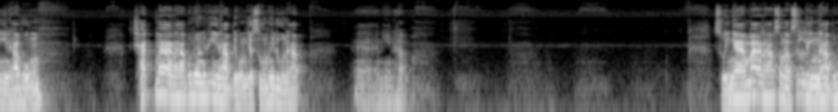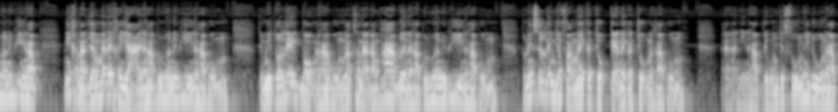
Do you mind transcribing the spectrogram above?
นี่นะครับผม ชัดมากนะครับเพื่อนๆพี่นะครับ เดี๋ยวผมจะซูมให้ดูนะครับอ่านี่นะครับ สวยงามมากนะครับสำหรับเส้นลิงนะครับเพื่อนๆพี่นะครับ นี่ขนาดยังไม่ได้ขยายนะครับ เพื่อนๆพี่นะครับ ผมจะมีตัวเลขบอกนะครับ ผมลักษณะดังภาพเลยนะครับ เพื่อนๆพี่นะครับ ผม ตัวนี้เส้นเลิงจะฝังในกระจกแกะในกระจกนะครับ ผมอ่านี่นะครับ เดี๋ยวผมจะซูมให้ดูนะครับ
